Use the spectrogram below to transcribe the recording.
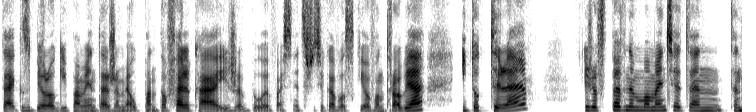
tak z biologii pamięta, że miał pantofelka i że były właśnie trzy ciekawostki o wątrobie. I to tyle. I że w pewnym momencie ten, ten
